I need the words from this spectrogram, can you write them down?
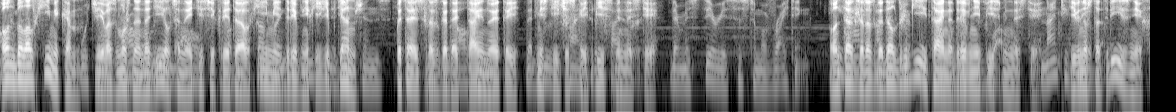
Он был алхимиком и, возможно, надеялся найти секреты алхимии древних египтян, пытаясь разгадать тайну этой мистической письменности. Он также разгадал другие тайны древней письменности. 93 из них,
